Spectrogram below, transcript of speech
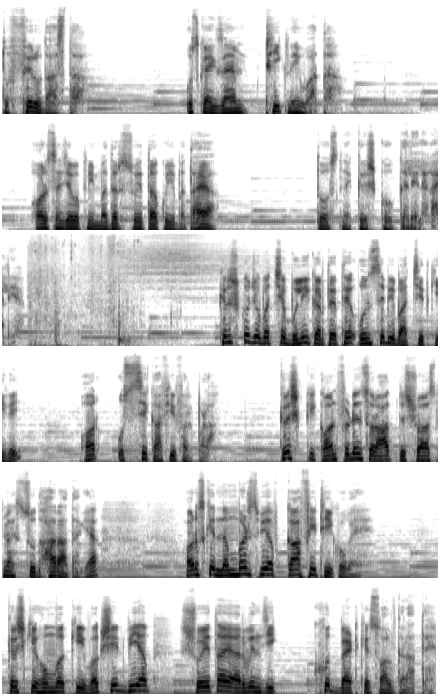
तो फिर उदास था। उसका एग्ज़ाम ठीक नहीं हुआ था। और उसने जब अपनी मदर श्वेता को यह बताया तो उसने क्रिश को गले लगा लिया। क्रिश को जो बच्चे बुली करते थे, उनसे भी बातचीत की गई और उससे काफ़ी फ़र्क पड़ा। क्रिश की कॉन्फिडेंस और आत्मविश्वास में सुधार आता गया और उसके नंबर्स भी अब काफ़ी ठीक हो गए। क्रिश की होमवर्क की वर्कशीट भी अब श्वेता या अरविंद जी खुद बैठ के सॉल्व कराते हैं।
